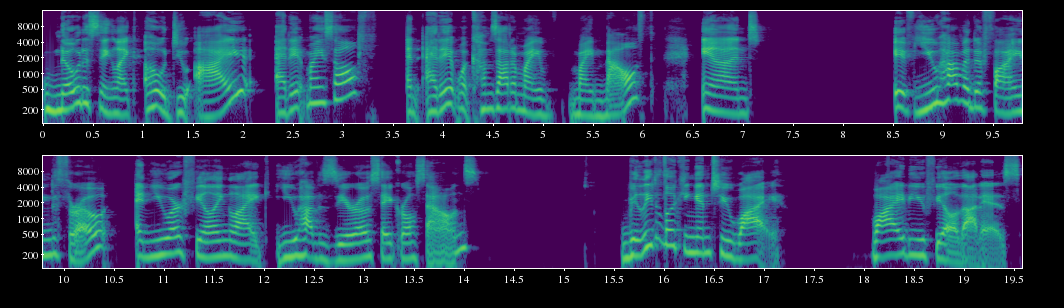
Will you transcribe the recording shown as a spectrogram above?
noticing like, oh, do I edit myself and edit what comes out of my my mouth? And if you have a defined throat and you are feeling like you have zero sacral sounds, really looking into why. Why do you feel that is?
